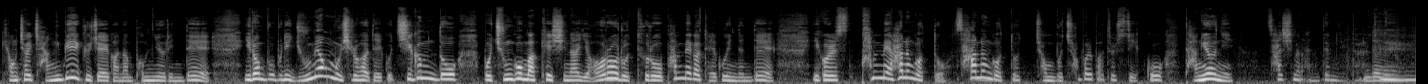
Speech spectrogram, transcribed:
경찰 장비의 규제에 관한 법률인데 이런 부분이 유명무실화돼 있고 지금도 뭐 중고 마켓이나 여러 루트로 판매가 되고 있는데 이걸 판매하는 것도 사는 것도 전부 처벌받을 수 있고 당연히 사시면 안 됩니다. 네. 네.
